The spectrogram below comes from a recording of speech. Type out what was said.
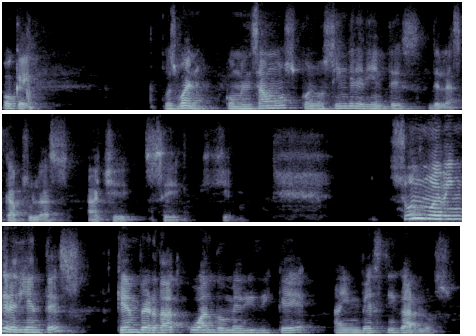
Ok. Pues bueno, comenzamos con los ingredientes de las cápsulas HCG. Son nueve ingredientes que en verdad cuando me dediqué a investigarlos,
